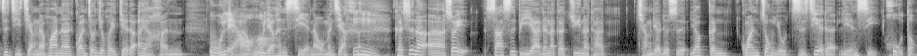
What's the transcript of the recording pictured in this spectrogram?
自己讲的话呢，观众就会觉得哎呀很无聊，无聊很显啊。我们讲，可是呢，呃，所以莎士比亚的那个剧呢，他强调就是要跟观众有直接的联系、互动、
